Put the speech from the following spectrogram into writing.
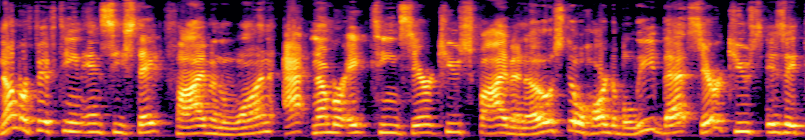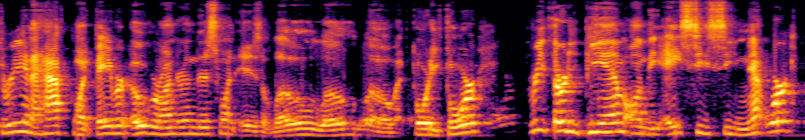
Number 15, NC State, 5 and 1. At number 18, Syracuse, 5 and 0. Still hard to believe that. Syracuse is a three and a half point favorite. Over under in this one is low, low, low at 44. 3:30 p.m. on the ACC network.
